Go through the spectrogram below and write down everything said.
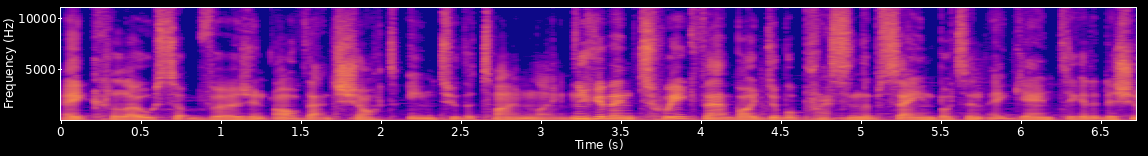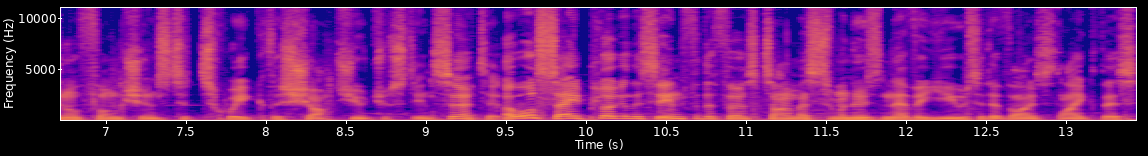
a close-up version of that shot into the timeline. You can then tweak that by double pressing the same button again to get additional functions to tweak the shot you just inserted. I will say plugging this in for the first time as someone who's never used a device like this,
